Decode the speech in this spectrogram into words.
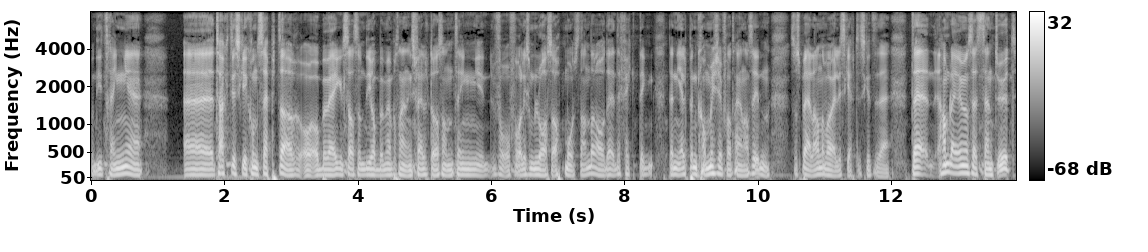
og de trenger eh, taktiske konsepter og, og, bevegelser som de jobber med på treningsfeltet og sånne ting for, å liksom låse opp motstandere. Og det, det fikk, det, Den hjelpen kom ikke fra trenersiden, så spillerne var veldig skeptiske til det. det han ble uansett sendt ut,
